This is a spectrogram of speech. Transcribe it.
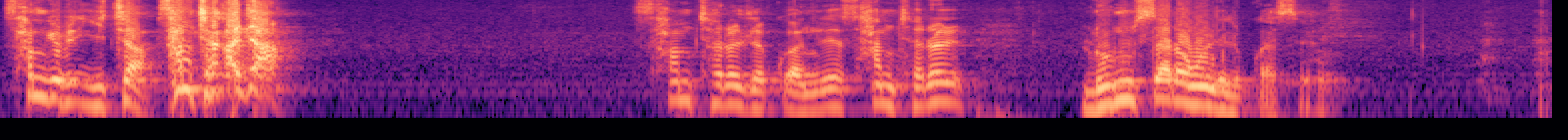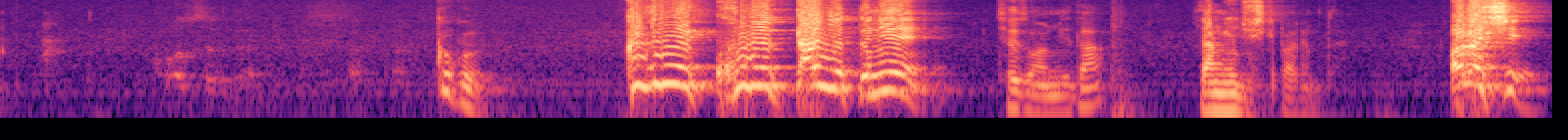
삼겹에서 2차 3차 가자. 3차를 데리고 갔는데 3차를 룸사롱을 데리고 갔어요. 그거 그중에 코에 땅이었더니 죄송합니다. 양해해 주시기 바랍니다. 아가씨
